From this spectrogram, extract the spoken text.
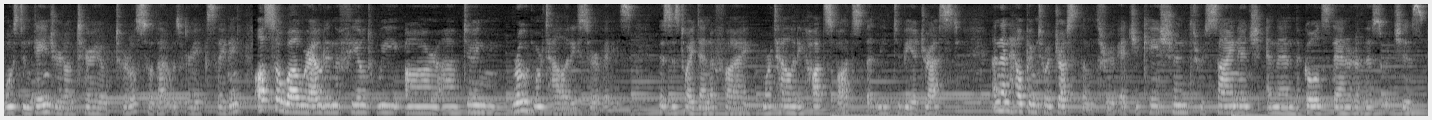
most endangered Ontario turtles, so that was very exciting. Also, while we're out in the field, we are uh, doing road mortality surveys. This is to identify mortality hotspots that need to be addressed and then helping to address them through education, through signage, and then the gold standard of this, which is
